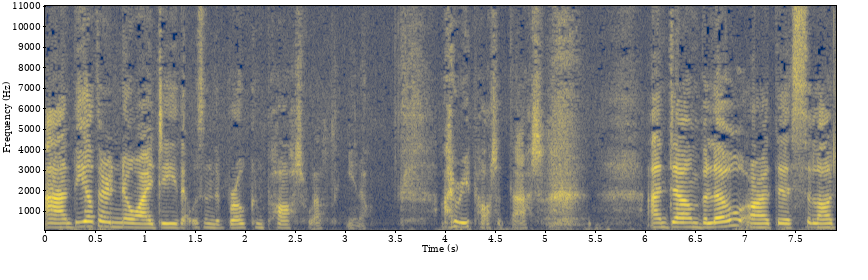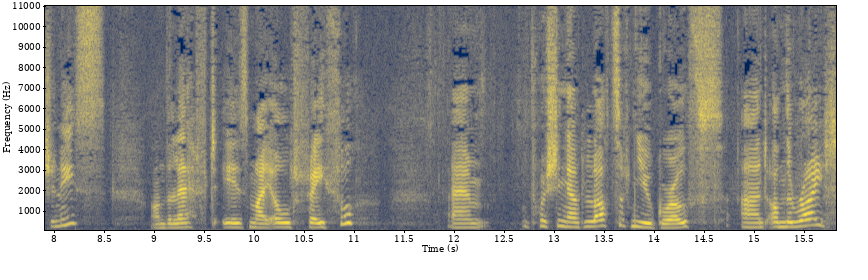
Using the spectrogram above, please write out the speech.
and the other no ID that was in the broken pot well you know I repotted that and down below are the Coelogynes. On the left is my Old Faithful, um, pushing out lots of new growths. And on the right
